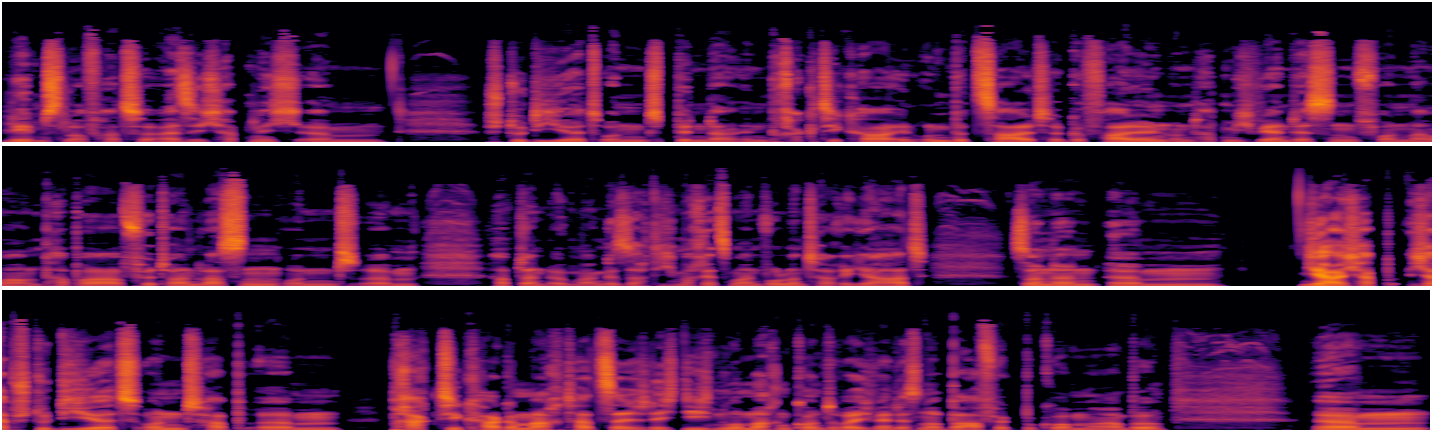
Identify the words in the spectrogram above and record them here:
Lebenslauf hatte. Also ich habe nicht ähm, studiert und bin dann in Praktika in Unbezahlte gefallen und habe mich währenddessen von Mama und Papa füttern lassen und ähm, habe dann irgendwann gesagt, ich mache jetzt mal ein Volontariat, sondern ähm, ja, ich habe ich hab studiert und habe ähm, Praktika gemacht tatsächlich, die ich nur machen konnte, weil ich währenddessen noch BAföG bekommen habe. Ähm,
